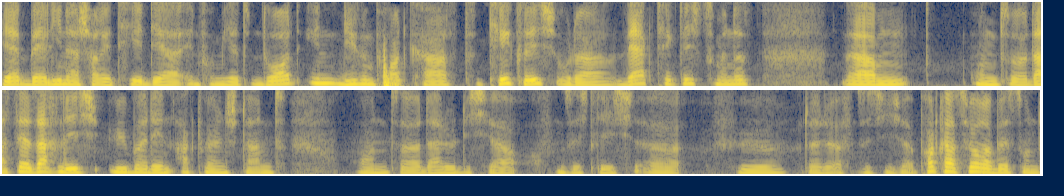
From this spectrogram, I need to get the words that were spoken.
der Berliner Charité. Der informiert dort in diesem Podcast täglich oder werktäglich zumindest. Ähm, und äh, das sehr sachlich über den aktuellen Stand. Und äh, da du dich ja offensichtlich äh, für oder der offensichtliche Podcast-Hörer bist und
